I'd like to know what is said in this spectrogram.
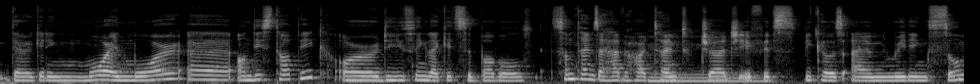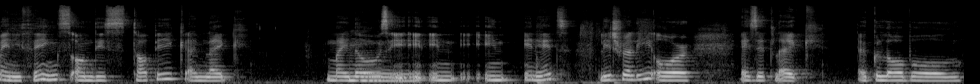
they're getting more and more uh, on this topic, or mm-hmm. do you think like it's a bubble? Sometimes I have a hard time mm-hmm. to judge if it's because I'm reading so many things on this topic. I'm like my nose in, mm. in in in it literally, or is it like a global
